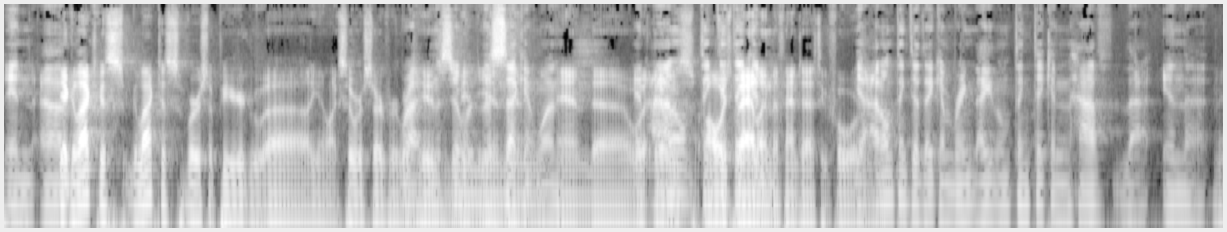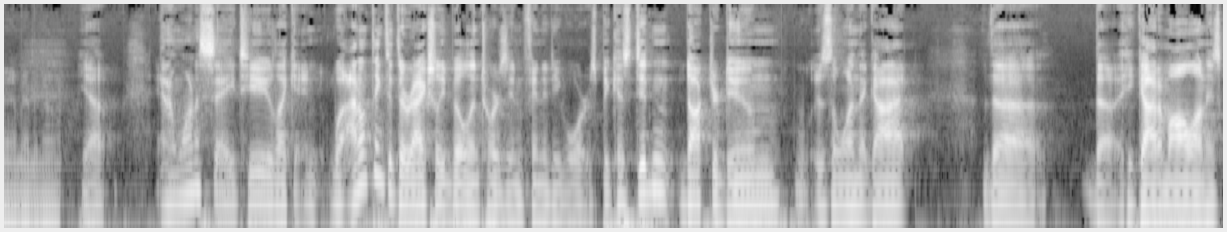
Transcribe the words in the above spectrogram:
in um, yeah, Galactus. Galactus first appeared, uh, you know, like Silver Surfer Right, his the Silver- the second and, one. and, uh, And it I was always battling can- the Fantastic Four. Yeah, I don't think that they can bring. I don't think they can have that in that. Yeah, maybe not. Yeah, and I want to say too, like, in, well, I don't think that they're actually building towards the Infinity Wars because didn't Doctor Doom is the one that got the the he got them all on his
